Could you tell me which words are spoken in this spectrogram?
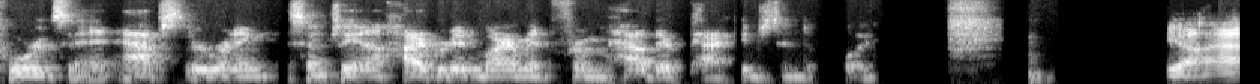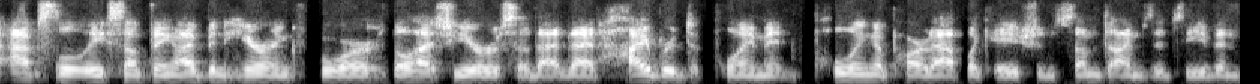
towards apps that are running essentially in a hybrid environment from how they're packaged and deployed. Yeah, absolutely. Something I've been hearing for the last year or so that that hybrid deployment, pulling apart applications. Sometimes it's even,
